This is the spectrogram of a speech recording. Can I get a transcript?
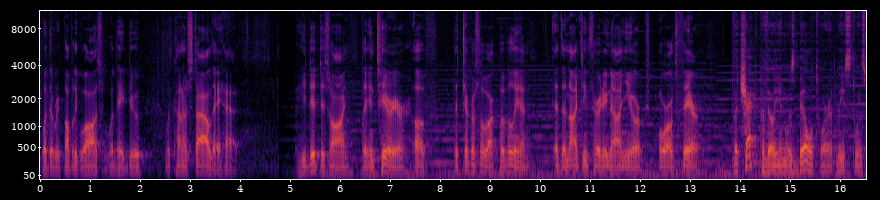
what the Republic was, what they do, what kind of style they had. He did design the interior of the Czechoslovak Pavilion at the 1939 New York World's Fair. The Czech pavilion was built, or at least was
